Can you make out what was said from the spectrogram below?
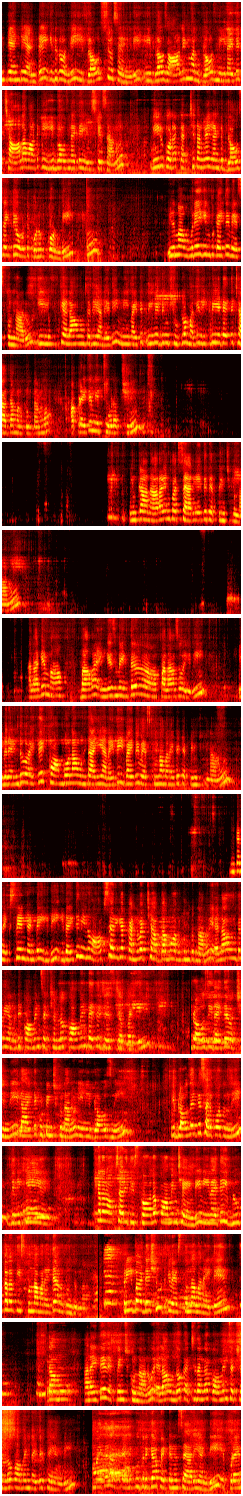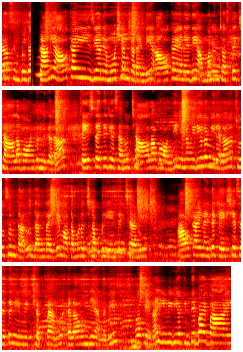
ఇంకేంటి అంటే ఇదిగోండి ఈ బ్లౌజ్ చూసేయండి. ఈ blouse all in one blouse నేనైతే చాలా వాటికి ఈ బ్లౌజ్ అయితే యూజ్ చేశాను. మీరు కూడా ఖచ్చితంగా ఇలాంటి బ్లౌజ్ అయితే ఒకటి కొనుక్కోండి. ఇది మా ఊరేగింపుకైతే అయితే వేసుకున్నారు. ఈ లుక్ ఎలా ఉంటుంది అనేది మేమైతే ప్రీ వెడ్డింగ్ షూట్లో మళ్ళీ రీక్రియేట్ అయితే చేద్దాం అనుకుంటాము. అప్పుడైతే మీరు చూడొచ్చు. ఇంకా నారాయణ పట్ శారీ అయితే తెప్పించుకున్నాను. అలాగే మా బావ ఎంగేజ్మెంట్ పలాజో ఇది ఇవి రెండు అయితే కాంబోలా ఉంటాయి అని అయితే ఇవైతే వేసుకుందామని అయితే తెప్పించుకున్నాను ఇంకా నెక్స్ట్ ఏంటంటే ఇది. ఇదైతే నేను ఆఫ్ సారీగా కన్వర్ట్ చేద్దాము అనుకుంటున్నాను. ఎలా ఉంటుంది అన్నది కామెంట్ సెక్షన్లో కామెంట్ అయితే చేసి చెప్పండి. బ్లౌజ్ ఇదైతే వచ్చింది. ఇలా అయితే కుట్టించుకున్నాను నేను ఈ బ్లౌజ్ని ఈ బ్లౌజ్ అయితే సరిపోతుంది. దీనికి కలర్ ఆఫ్ సారీ తీసుకోవాలో కామెంట్ చేయండి. నేనైతే ఈ బ్లూ కలర్ తీసుకుందామని అయితే అనుకుంటున్నా. ప్రీ బర్త్డే షూట్కి వేసుకుందామని అయితే ఇద్దాము అని అయితే తెప్పించుకున్నాను. ఎలా ఉందో ఖచ్చితంగా కామెంట్ సెక్షన్లో కామెంట్ అయితే చేయండి. అయితే నాకు పెళ్ళి కూతురిగా పెట్టిన శారీ అండి. ఎప్పుడైనా సింపుల్గా కానీ ఆవకాయ ఈజీ అని ఎమోషన్ కదండి. ఆవకాయ అనేది అమ్మ నుంచి వస్తే చాలా బాగుంటుంది కదా. టేస్ట్ అయితే చేశాను చాలా బాగుంది. నిన్న వీడియోలో మీరు ఎలా చూసుంటారు. దాన్ని అయితే మా తమ్ముడు వచ్చినప్పుడు ఏం తెచ్చాడు ఆవకాయని అయితే టేస్ట్ చేసి అయితే నేను మీకు చెప్పాను. ఎలా ఉంది అన్నది. ఓకేనా? ఈ వీడియో తింటే బాయ్ బాయ్.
